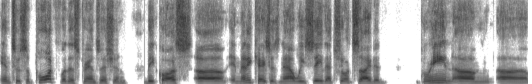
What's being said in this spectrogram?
into support for this transition because uh, in many cases now we see that short sighted green um, uh,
